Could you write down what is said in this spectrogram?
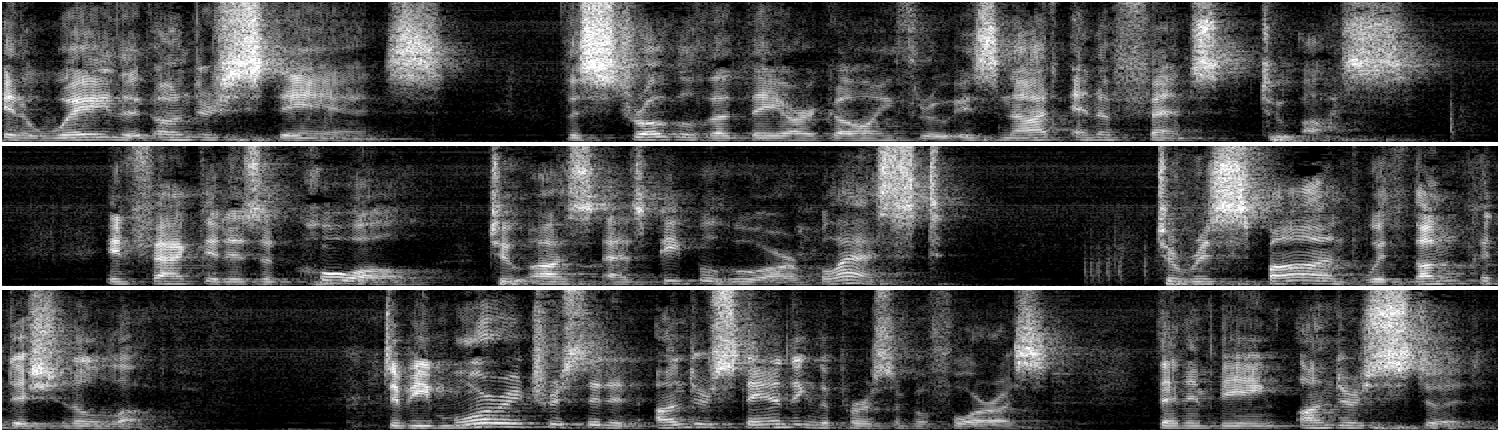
in a way that understands the struggle that they are going through is not an offense to us? In fact, it is a call to us as people who are blessed to respond with unconditional love, to be more interested in understanding the person before us than in being understood.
